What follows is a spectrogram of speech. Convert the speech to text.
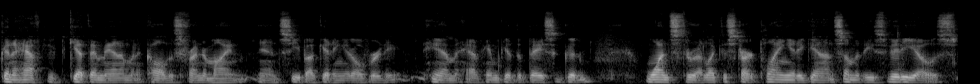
going to have to get them in. I'm going to call this friend of mine and see about getting it over to him and have him give the bass a good once through. I'd like to start playing it again on some of these videos,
